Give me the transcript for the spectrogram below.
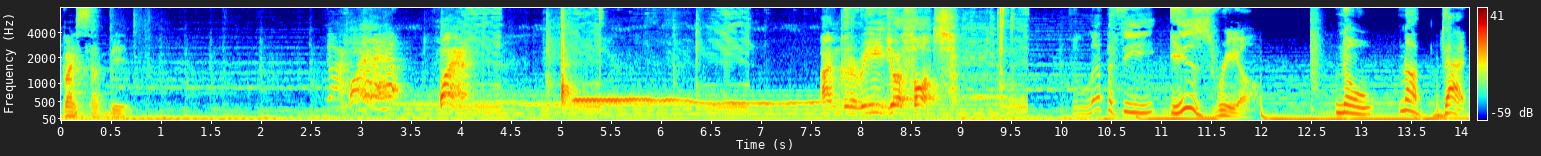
Vai saber. Quiet! Quiet! I'm gonna read your thoughts. Telepathy is real. No, not that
